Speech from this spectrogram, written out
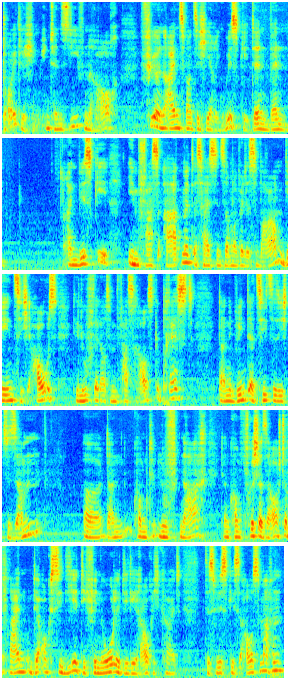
deutlichen, intensiven Rauch für einen 21-jährigen Whisky. Denn wenn ein Whisky im Fass atmet, das heißt im Sommer wird es warm, dehnt sich aus, die Luft wird aus dem Fass rausgepresst, dann im Winter zieht sie sich zusammen, äh, dann kommt Luft nach, dann kommt frischer Sauerstoff rein und der oxidiert die Phenole, die die Rauchigkeit des Whiskys ausmachen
